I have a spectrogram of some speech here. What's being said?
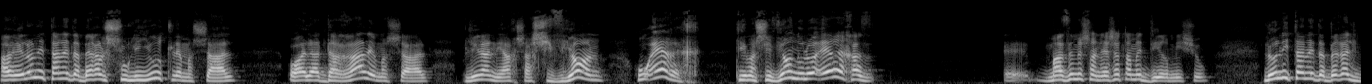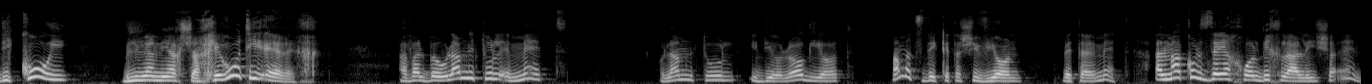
הרי לא ניתן לדבר על שוליות למשל, או על הדרה למשל, בלי להניח שהשוויון הוא ערך. כי אם השוויון הוא לא ערך, אז אה, מה זה משנה שאתה מדיר מישהו? לא ניתן לדבר על דיכוי בלי להניח שהחירות היא ערך. אבל בעולם נטול אמת, עולם נטול אידיאולוגיות, מה מצדיק את השוויון ואת האמת? על מה כל זה יכול בכלל להישען?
